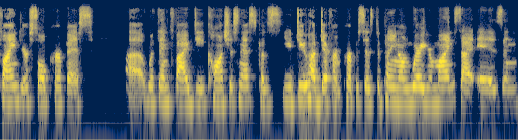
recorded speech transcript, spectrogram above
find your soul purpose uh, within 5D consciousness because you do have different purposes depending on where your mindset is and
